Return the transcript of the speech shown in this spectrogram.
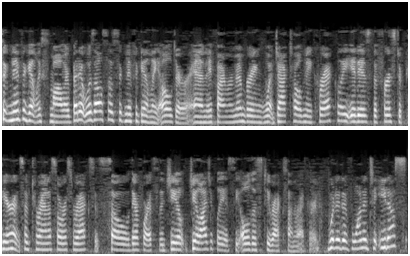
significantly smaller, but it was also significantly older. And if I'm remembering what Jack told me correctly, it is the first appearance of Tyrannosaurus rex. It's so, therefore, it's the ge geologically, it's the oldest T-Rex on record. Would it have wanted to eat us,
